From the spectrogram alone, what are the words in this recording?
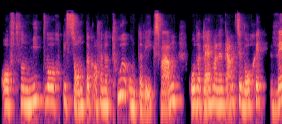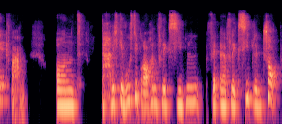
oft von Mittwoch bis Sonntag auf einer Tour unterwegs waren oder gleich mal eine ganze Woche weg waren. Und da habe ich gewusst, ich brauche einen flexiblen, äh, flexiblen Job.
